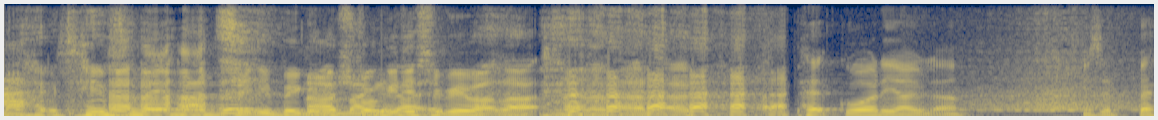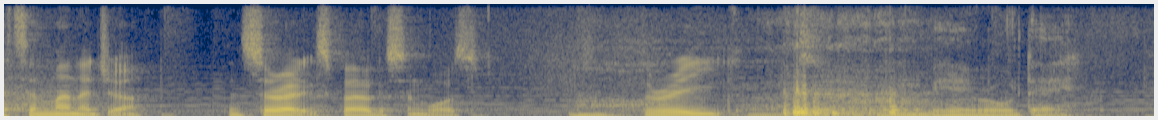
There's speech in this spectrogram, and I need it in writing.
Man, him to make Man City bigger I than Man strongly United. disagree about that. No, no, no, no. Pep Guardiola is a better manager than Sir Alex Ferguson was. Oh, three. I'm going to be here all day.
